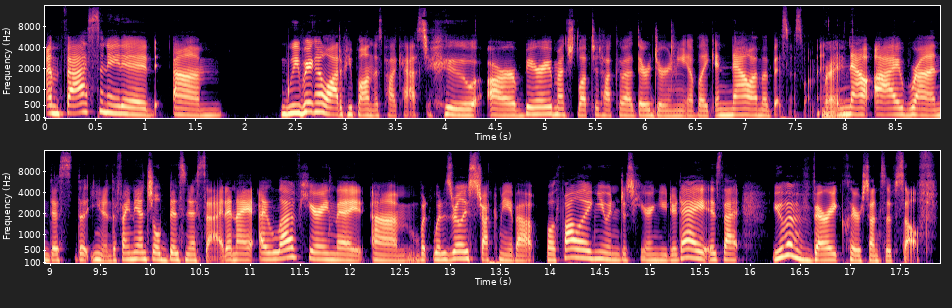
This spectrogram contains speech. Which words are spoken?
I'm fascinated. Um, we bring a lot of people on this podcast who are very much love to talk about their journey of like, and now I'm a businesswoman, Right. and now I run this, the you know, the financial business side. And I, I love hearing that. Um, what what has really struck me about both following you and just hearing you today is that you have a very clear sense of self.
